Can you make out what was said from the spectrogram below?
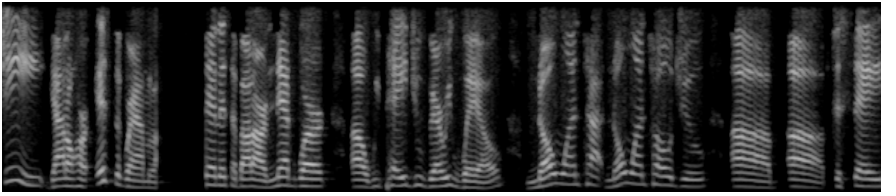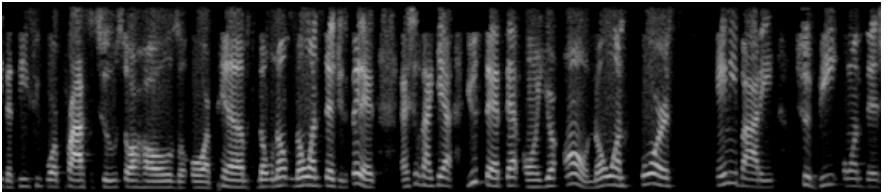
she got on her Instagram saying this about our network. Uh, we paid you very well. No one, ta- no one told you uh, uh, to say that these people were prostitutes or hoes or, or pimps. No, no, no one said you to say that. And she was like, "Yeah, you said that on your own. No one forced anybody to be on this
